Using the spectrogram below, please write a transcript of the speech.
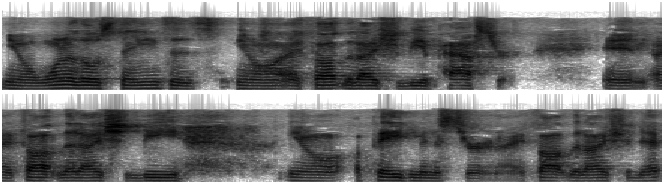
You know, one of those things is, you know, I thought that I should be a pastor and I thought that I should be, you know, a paid minister and I thought that I should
